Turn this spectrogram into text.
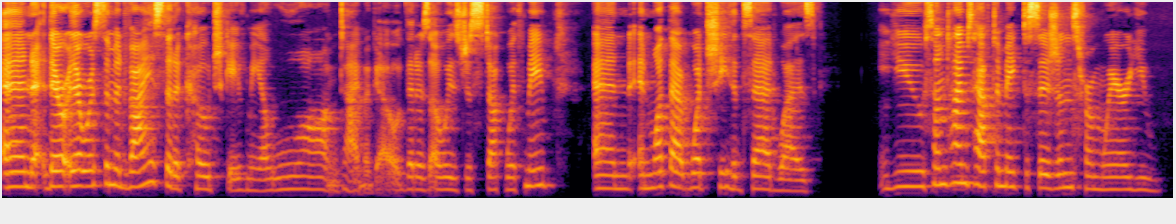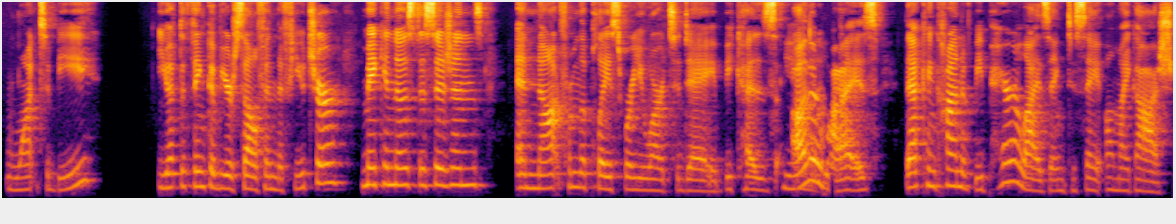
And there there was some advice that a coach gave me a long time ago that has always just stuck with me. And and what that what she had said was you sometimes have to make decisions from where you want to be you have to think of yourself in the future making those decisions and not from the place where you are today because yeah. otherwise that can kind of be paralyzing to say oh my gosh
